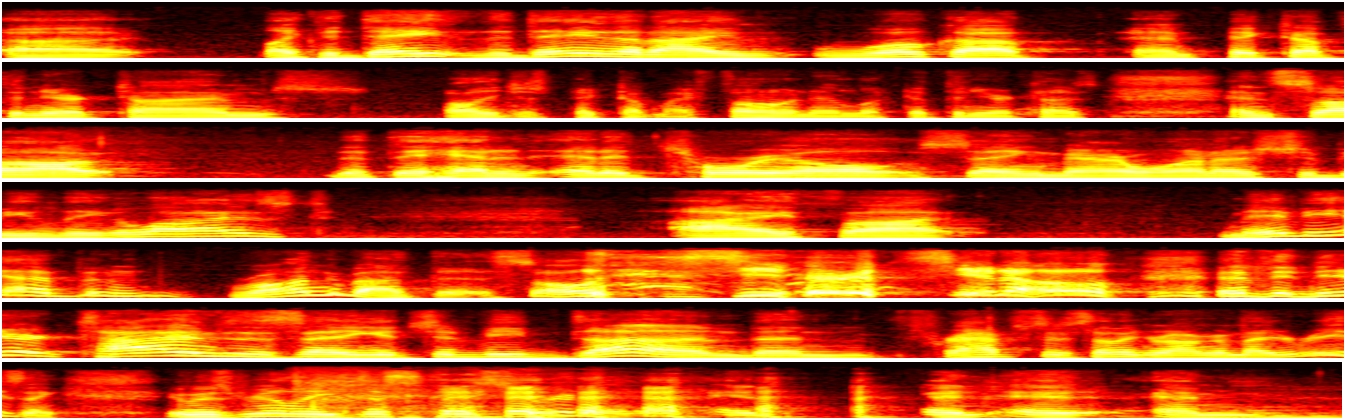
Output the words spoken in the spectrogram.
Uh, like the day the day that I woke up and picked up the New York Times, probably just picked up my phone and looked at the New York Times and saw that they had an editorial saying marijuana should be legalized. I thought maybe I've been wrong about this all these years. You know, if the New York Times is saying it should be done, then perhaps there's something wrong with my reasoning. It was really disconcerting, and, and and and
